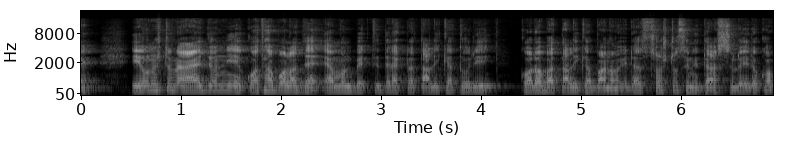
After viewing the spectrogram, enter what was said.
এক, এই অনুষ্ঠানে আয়োজন নিয়ে কথা বলা যায়। এমন ব্যক্তিদের একটা তালিকা তৈরি করো বা তালিকা বানাও। এটা ষষ্ঠ শ্রেণীতে আসছিল এরকম।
